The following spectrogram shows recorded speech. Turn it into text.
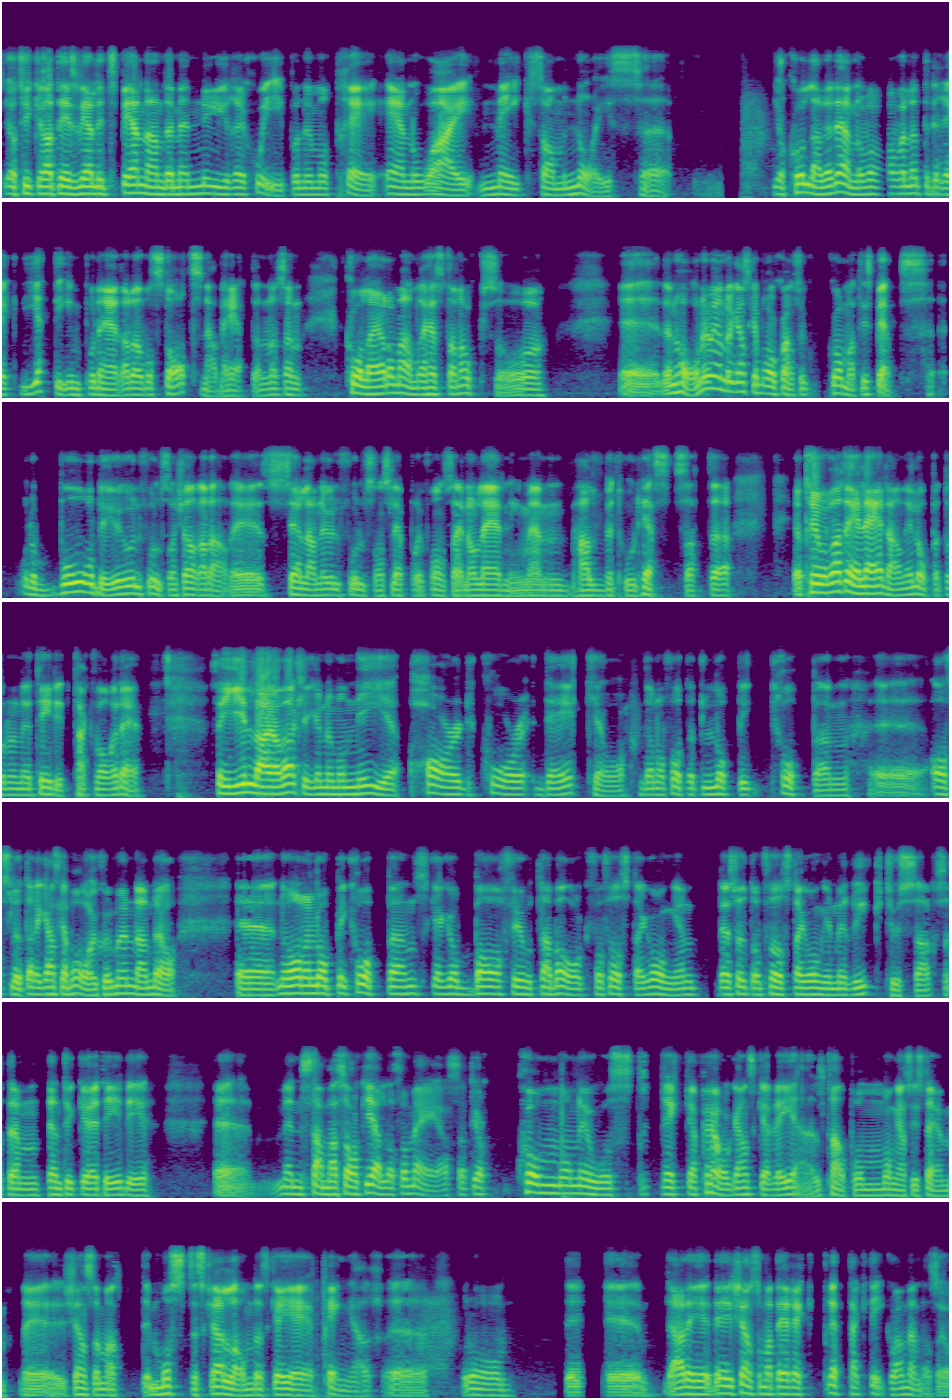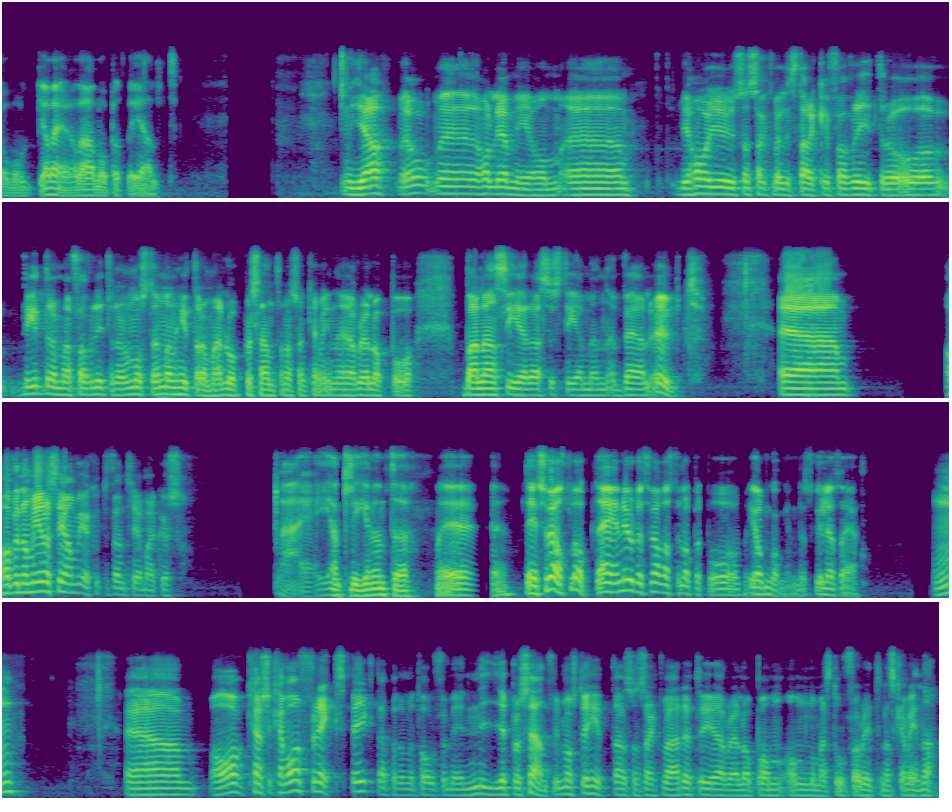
jag tycker att det är väldigt spännande med ny regi på nummer tre, NY Make Some Noise. Jag kollade den och var väl inte direkt jätteimponerad över startsnabbheten men sen kollade jag de andra hästarna också. Och, eh, den har nog ändå ganska bra chans att komma till spets. Och då borde ju Ulf Olsson köra där. Det är sällan Ulf Olsson släpper ifrån sig någon ledning med en halvbetrodd häst. Så att, eh, jag tror att det är ledaren i loppet och den är tidigt tack vare det. Sen gillar jag verkligen nummer 9 Hardcore DK. Den har fått ett lopp i kroppen. Eh, avslutade ganska bra i skymundan då. Eh, nu har den lopp i kroppen, ska gå barfota bak för första gången. Dessutom första gången med rycktussar så den, den tycker jag är tidig. Eh, men samma sak gäller för mig. Alltså att jag kommer nog att sträcka på ganska rejält här på många system. Det känns som att det måste skrälla om det ska ge pengar. Eh, och då, det, eh, ja, det, det känns som att det är rätt, rätt taktik att använda sig av och gardera det här loppet rejält. Ja, jo, eh, håller jag med om. Eh, vi har ju som sagt väldigt starka favoriter och, och vinner de här favoriterna då måste man hitta de här lågprocenterna som kan vinna övriga lopp och balansera systemen väl ut. Eh, har vi något mer att säga om V75 3, Marcus? Nej, egentligen inte. Eh, det är ett svårt lopp. Det är nog det svåraste loppet på, i omgången, det skulle jag säga. Mm. Uh, ja, kanske kan vara en fräckspik där på nummer 12 för mig, 9% Vi måste hitta som sagt värdet i övriga lopp om, om de här storfavoriterna ska vinna.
